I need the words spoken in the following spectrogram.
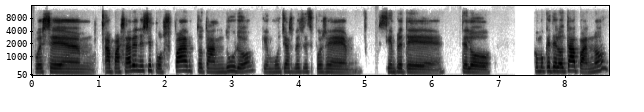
pues, em, a pasar en ese posparto tan duro que muchas veces pues, em, siempre te, te, lo, como que te lo tapan, ¿no?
